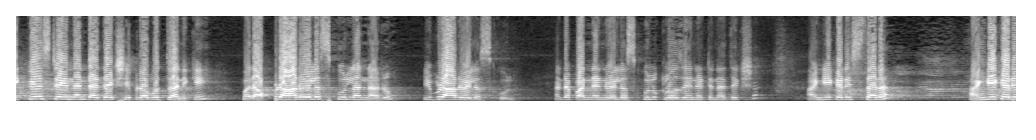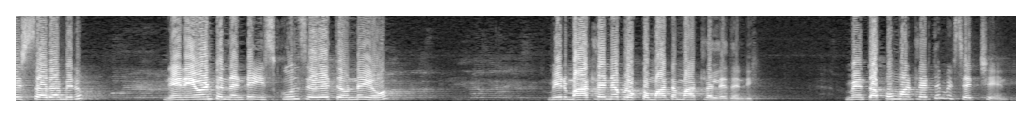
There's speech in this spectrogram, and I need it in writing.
రిక్వెస్ట్ ఏంటంటే అధ్యక్ష ఈ ప్రభుత్వానికి మరి అప్పుడు ఆరు వేల స్కూల్ అన్నారు ఇప్పుడు ఆరు వేల స్కూల్ అంటే పన్నెండు వేల స్కూల్ క్లోజ్ అయినట్టేనా అధ్యక్ష? అంగీకరిస్తారా? అంగీకరిస్తారా మీరు? నేనేమంటున్నంటే ఈ స్కూల్స్ ఏవైతే ఉన్నాయో మీరు మాట్లాడినప్పుడు ఒక్క మాట మాట్లాడలేదండి. మేము తప్పు మాట్లాడితే మీరు సెట్ చేయండి.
